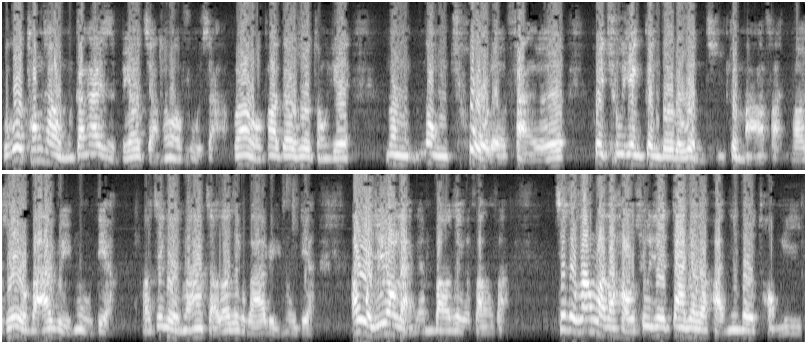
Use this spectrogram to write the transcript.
不过通常我们刚开始不要讲那么复杂，不然我怕到时候同学。弄弄错了，反而会出现更多的问题，更麻烦啊！所以我把它 remove 掉，好，这个我马上找到这个，把它 remove 掉。而我就用懒人包这个方法，这个方法的好处就是大家的环境都统一，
